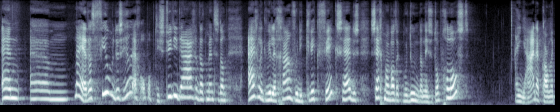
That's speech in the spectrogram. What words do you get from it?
En um, nou ja, dat viel me dus heel erg op op die studiedagen. Dat mensen dan eigenlijk willen gaan voor die quick fix. Hè? Dus zeg maar wat ik moet doen, dan is het opgelost. En ja, daar kan ik.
